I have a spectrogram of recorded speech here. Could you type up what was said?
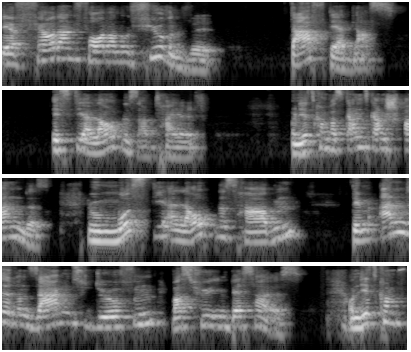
der fördern, fordern und führen will. Darf der das? Ist die Erlaubnis erteilt? Und jetzt kommt was ganz, ganz Spannendes. Du musst die Erlaubnis haben, dem anderen sagen zu dürfen, was für ihn besser ist. Und jetzt kommt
